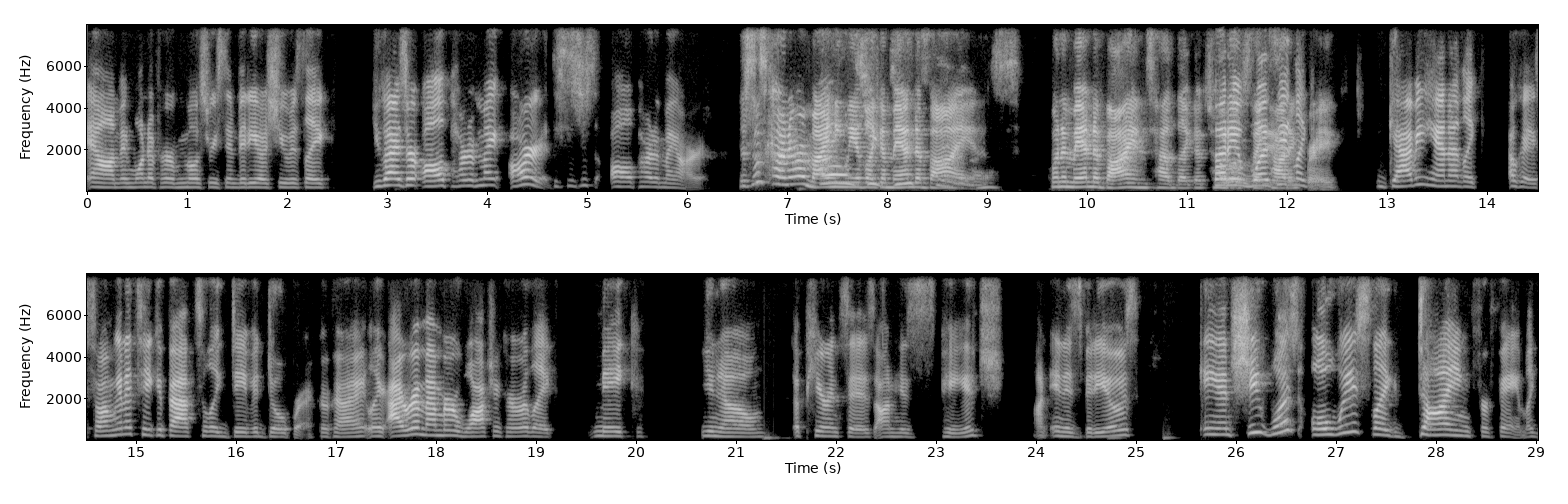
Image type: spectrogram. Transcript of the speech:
Oh. Um, in one of her most recent videos, she was like, "You guys are all part of my art. This is just all part of my art." This is kind of reminding Oh, me of like Amanda. Bynes when Amanda Bynes had like a But total it wasn't, like, break. Gabbie Hanna, like, okay, so I'm gonna take it back to like David Dobrik. Okay, like I remember watching her like make, you know, appearances on his page on in his videos. And she was always like dying for fame, like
